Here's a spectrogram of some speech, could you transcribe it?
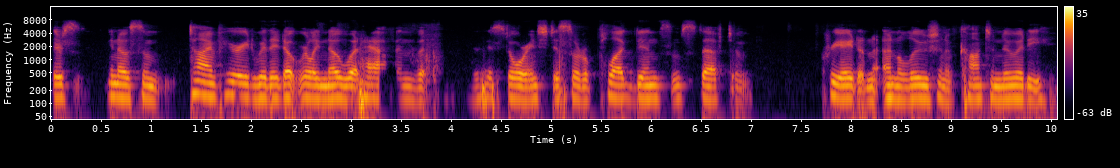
there's you know some time period where they don't really know what happened, but the historians just sort of plugged in some stuff to create an, an illusion of continuity.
